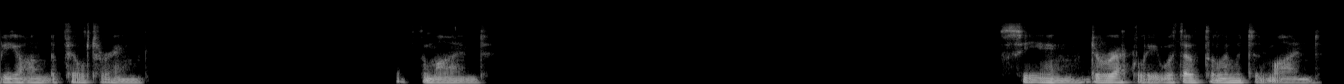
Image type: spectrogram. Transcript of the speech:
beyond the filtering of the mind. Seeing directly without the limited mind.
